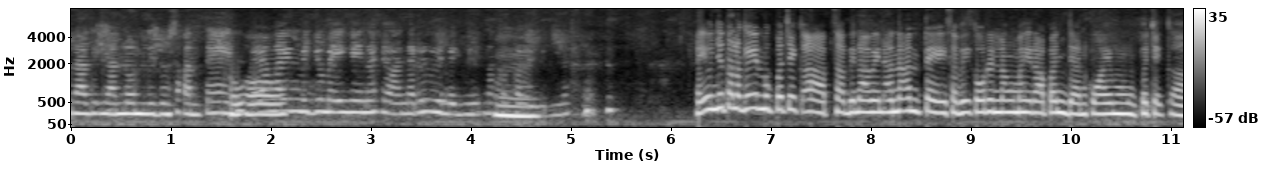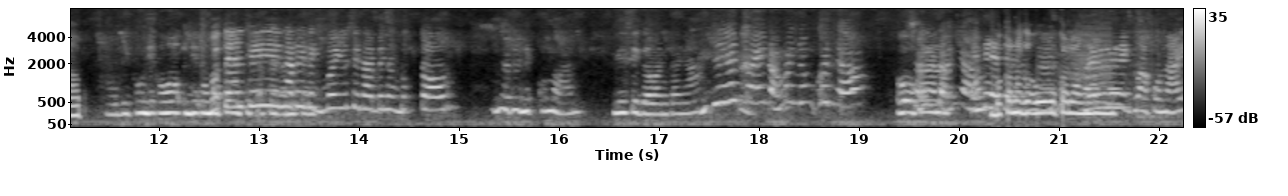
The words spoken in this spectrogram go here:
Lagi yan lonely dun sa kantin. Oo. Kaya ngayon medyo maingay na siya, naririnig, nakakarinig na siya. Ayaw niya talaga yun magpa-check up. Sabi namin, ana ante, sabi ikaw rin lang mahirapan dyan kung ayaw mo magpa-check up. Hindi ko, hindi ko, hindi ko Ba't Ante, narinig mo yung sinabi ng doktor? Narinig ko man. Gisigawan ka niya? Hindi, may naman yung kanya. Oo, kaya na. niya. Hindi, Baka nag-oo ka lang. Narinig mo ako, Nay.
